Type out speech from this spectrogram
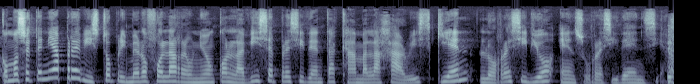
Como se tenía previsto, primero fue la reunión con la vicepresidenta Kamala Harris, quien lo recibió en su residencia. El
